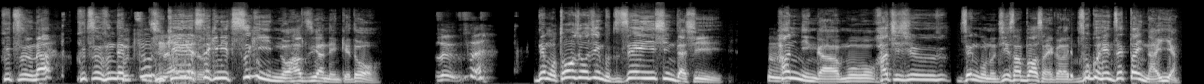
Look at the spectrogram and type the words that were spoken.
普通な、普通踏んで時系列的に次のはずやねんけど、でも登場人物全員死んだし、うん犯人がもう80前後のじいさんばあさんやから、続編絶対ないやん。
